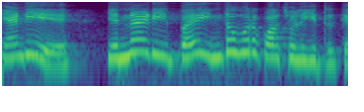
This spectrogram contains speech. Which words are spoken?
ஏண்டி என்னடி இப்ப இந்த ஊரை குறை சொல்லிக்கிட்டு இருக்க?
